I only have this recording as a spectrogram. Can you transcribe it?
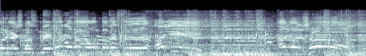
お願いします。ネバネバ温度です。はい。はいよいしょ。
